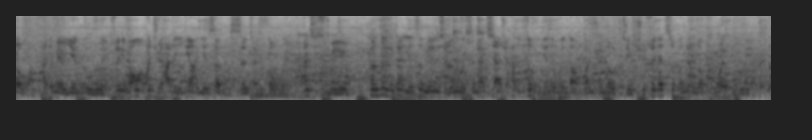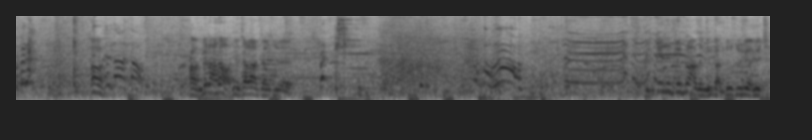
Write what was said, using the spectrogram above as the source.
肉啊，它就没有腌入味，所以你往往会觉得它的一定要颜色很深才是够味，但其实没有。刚刚这个这样颜色没有你想象那么深，但吃下去它的肉腌的味道完全都有进去，所以在吃馄饨的时候不会无聊。啊被辣到，啊！你被辣到，你有加辣椒是不是？好辣！你最近对辣的敏感度是越来越强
